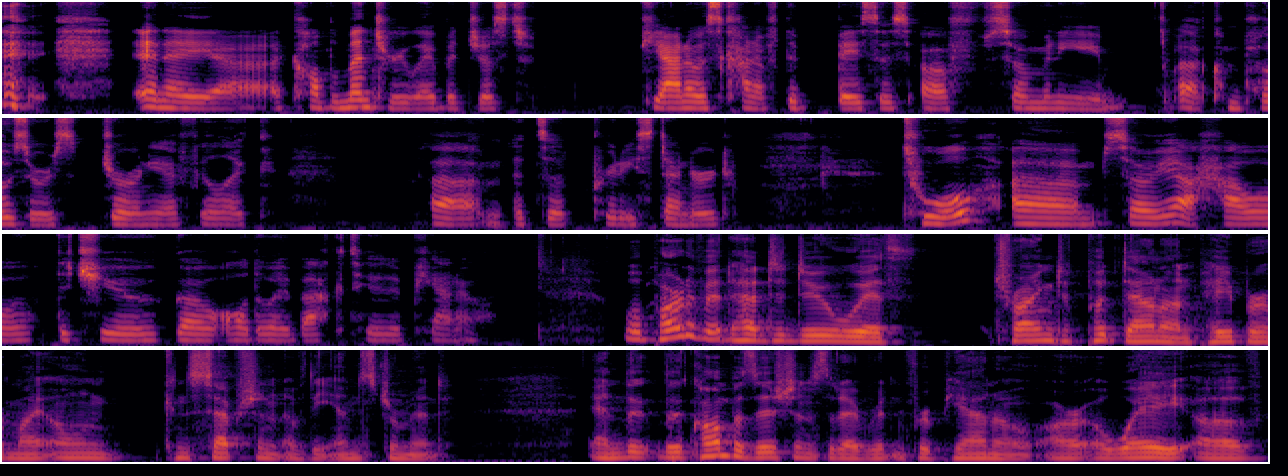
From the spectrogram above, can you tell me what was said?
in a uh, complimentary way but just piano is kind of the basis of so many uh, composers journey i feel like. Um, it's a pretty standard tool. Um, so yeah how did you go all the way back to the piano? Well part of it had to do with trying to put down on paper my own conception of the instrument. And the, the compositions that i've written for piano are a way of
